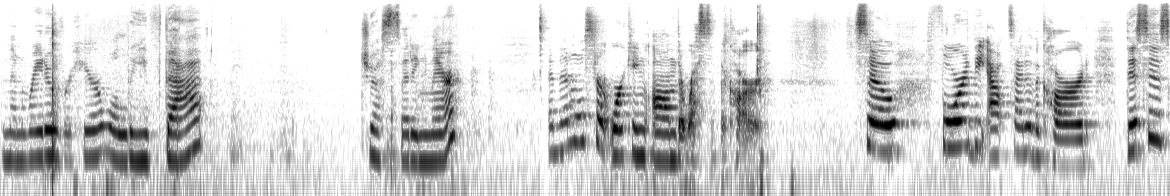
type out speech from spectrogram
And then right over here, we'll leave that just sitting there. And then we'll start working on the rest of the card. So for the outside of the card, this is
